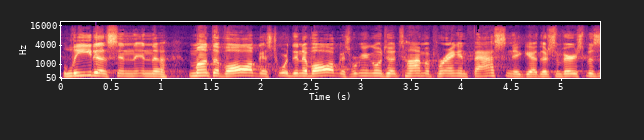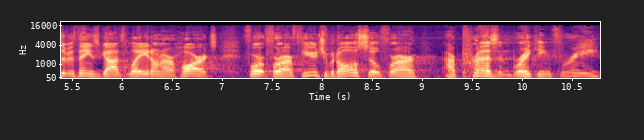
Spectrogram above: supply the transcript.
lead us in, in the month of August, toward the end of August. We're going to go into a time of praying and fasting together. There's some very specific things God's laid on our hearts for, for our future, but also for our, our present, breaking free.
